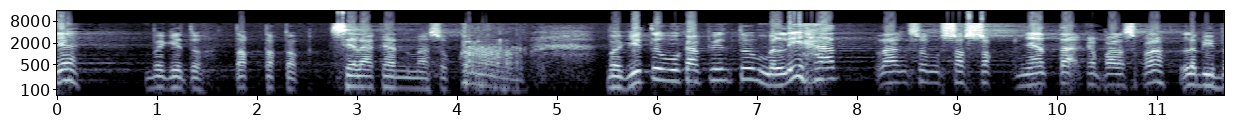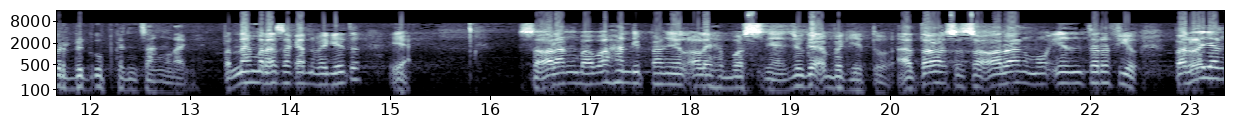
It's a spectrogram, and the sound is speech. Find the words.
ya. Begitu, tok tok tok. Silakan masuk. Krrr. Begitu buka pintu melihat langsung sosok nyata kepala sekolah lebih berdegup kencang lagi. Pernah merasakan begitu? Ya. Seorang bawahan dipanggil oleh bosnya juga begitu. Atau seseorang mau interview. Padahal yang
